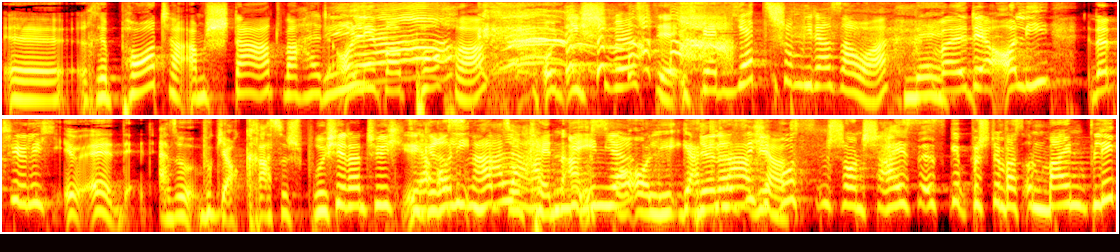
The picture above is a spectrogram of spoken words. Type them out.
äh, Reporter am Start war halt Oliver Pocher. Und ich schwör's dir, ich werde jetzt schon wieder sauer, Nee. weil der Olli natürlich, äh, also wirklich auch krasse Sprüche natürlich Der gerissen Olli, hat. So kennen wir ihn ja. Olli. Ja, Ja, klar, wir wussten schon, scheiße, es gibt bestimmt was. Und mein Blick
